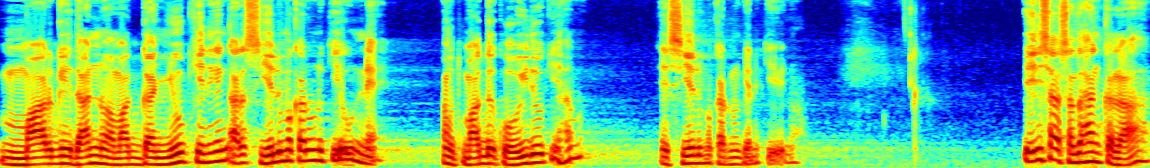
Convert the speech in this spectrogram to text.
මාර්ගය දන්නවා මක්ගඥූ කියනකින් අර සියලුම කරුණු කියවුන්නේ නමුත් මග්ග කෝවිදෝ කිය හම එ සියලුම කරුණු ගැන කියවෙනවා. එනිසා සඳහන් කළා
